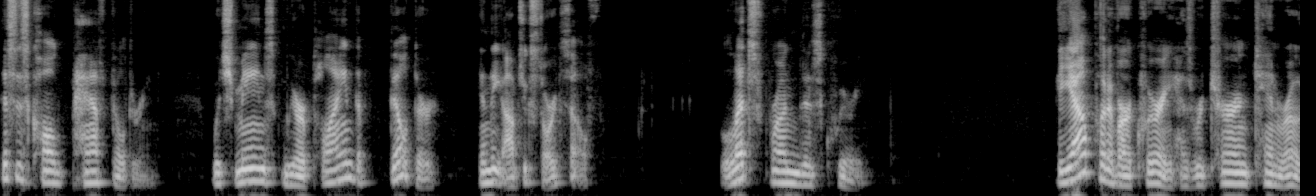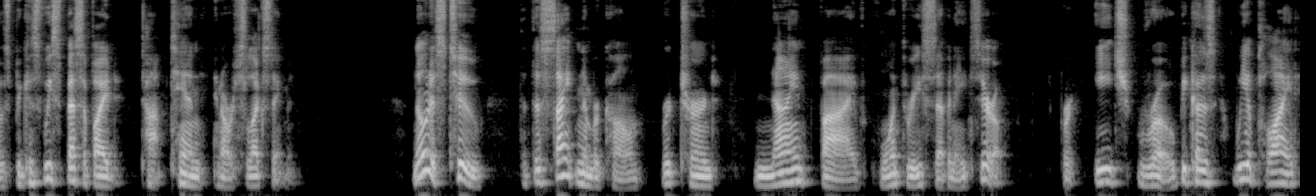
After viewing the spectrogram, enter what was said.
This is called path filtering, which means we are applying the filter in the object store itself. Let's run this query. The output of our query has returned 10 rows because we specified top 10 in our select statement. Notice too that the site number column returned 9513780 for each row because we applied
